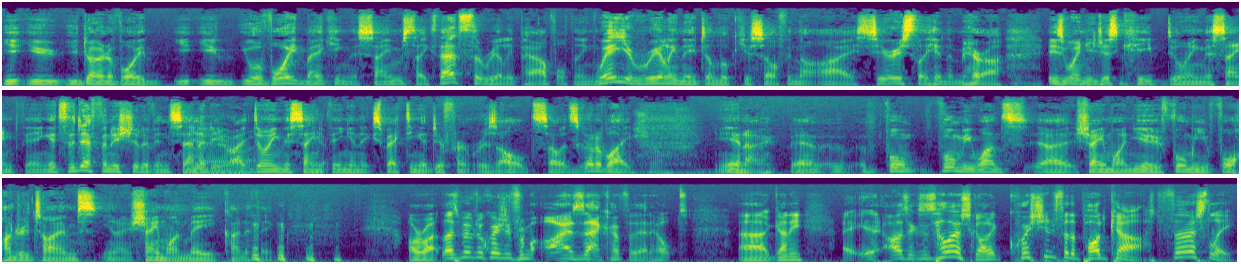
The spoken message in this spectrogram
you you, you don't avoid you, you, you avoid making the same mistakes that's the really powerful thing where you really need to look yourself in the eye seriously in the mirror is when you just keep doing the same thing it's the definition of insanity yeah, right? right? doing the same yep. thing and expecting a different result so it's yep, sort of like sure you know, uh, fool, fool me once, uh, shame on you. Fool me 400 times, you know, shame on me kind of thing. All right, let's move to a question from Isaac. Hopefully that helped, uh, Gunny. Uh, Isaac says, Hello, Scott. A question for the podcast. Firstly,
